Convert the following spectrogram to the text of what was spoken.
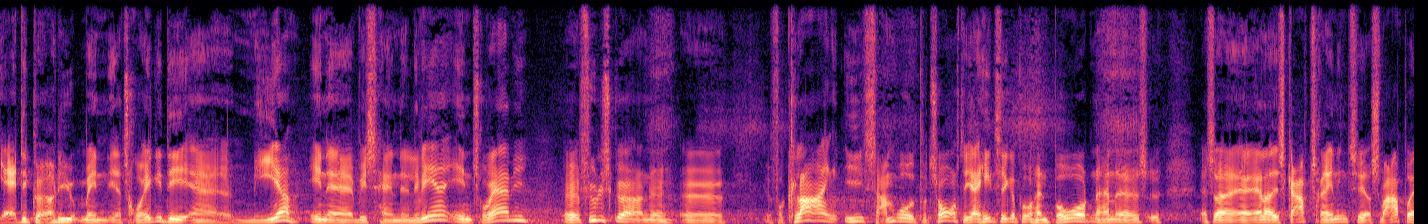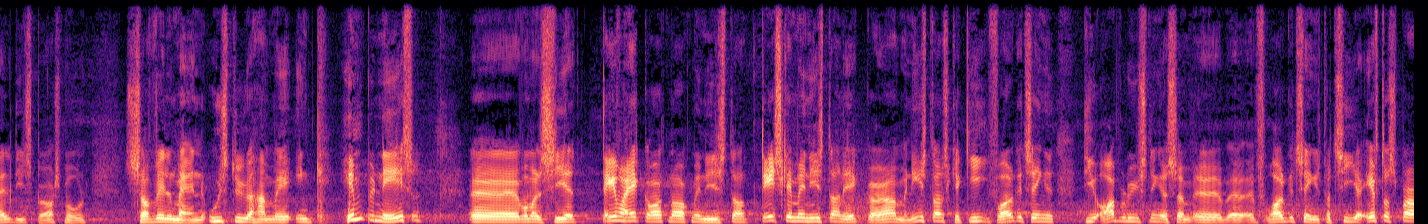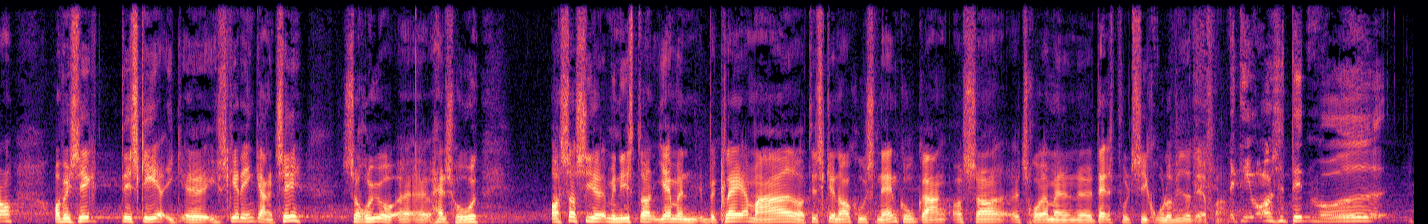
ja, det gør de jo, men jeg tror ikke, det er mere, end at hvis han leverer en troværdig, øh, fyldesgørende øh, forklaring i samrådet på torsdag. Jeg er helt sikker på, at han boger den. Han er, øh, altså, er allerede i skarp træning til at svare på alle de spørgsmål. Så vil man udstyre ham med en kæmpe næse, øh, hvor man siger, det var ikke godt nok, minister. Det skal ministeren ikke gøre. Ministeren skal give Folketinget de oplysninger, som øh, øh Folketingets partier efterspørger. Og hvis ikke det sker, øh, sker det en gang til, så ryger øh, øh, hans hoved. Og så siger ministeren, jamen beklager meget, og det skal jeg nok huske en anden god gang, og så øh, tror jeg, at dansk politik ruller videre derfra. Men det er jo også den måde,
